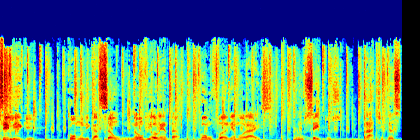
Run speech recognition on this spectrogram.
Se ligue. Comunicação não violenta com Vânia Moraes. Conceitos, práticas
